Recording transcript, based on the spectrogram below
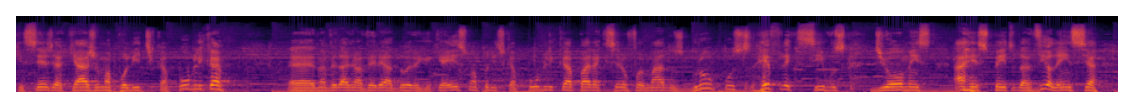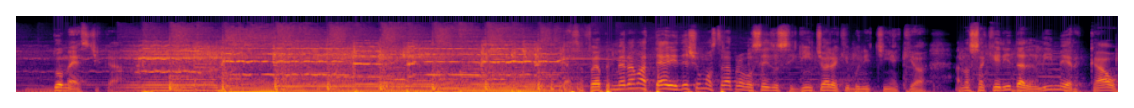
que seja que haja uma política pública. É, na verdade, uma vereadora que quer isso, uma política pública para que sejam formados grupos reflexivos de homens a respeito da violência doméstica. Foi a primeira matéria. E deixa eu mostrar para vocês o seguinte, olha que bonitinho aqui, ó. A nossa querida Limercal.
